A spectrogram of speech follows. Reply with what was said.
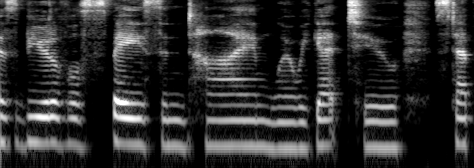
this beautiful space and time where we get to step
